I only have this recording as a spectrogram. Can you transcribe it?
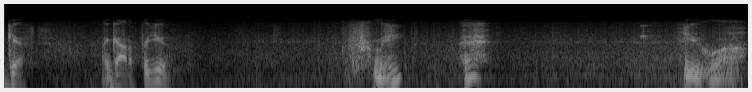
gift. I got it for you. For me? Yeah. You, uh...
